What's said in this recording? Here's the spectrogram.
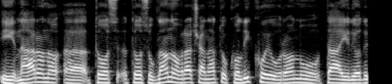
i naravno to, to se uglavnom vraća na to koliko je uronu ta ili određena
